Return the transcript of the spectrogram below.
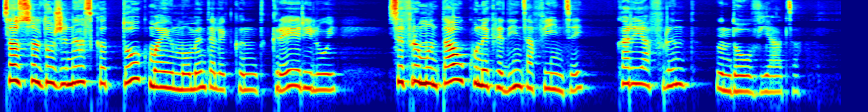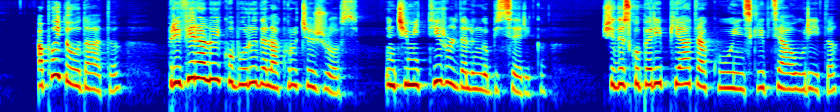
sau să-l dojenească tocmai în momentele când creierii lui se frământau cu necredința ființei care i-a frânt în două viața. Apoi deodată, privirea lui coborâ de la cruce jos, în cimitirul de lângă biserică, și descoperi piatra cu inscripția aurită,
